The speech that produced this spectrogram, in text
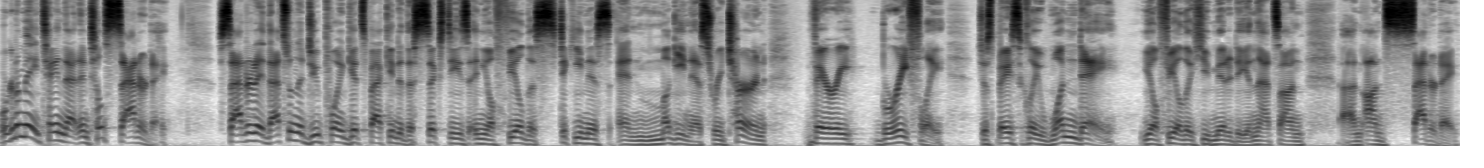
We're going to maintain that until Saturday. Saturday, that's when the dew point gets back into the 60s and you'll feel the stickiness and mugginess return very briefly. Just basically one day you'll feel the humidity, and that's on, on, on Saturday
